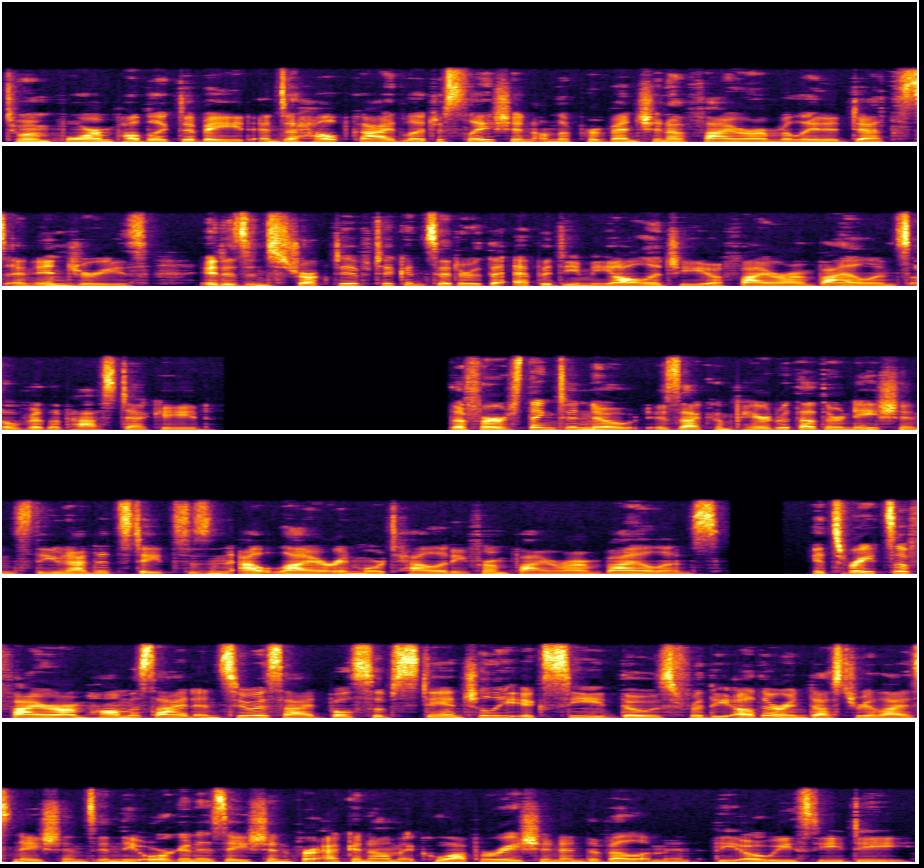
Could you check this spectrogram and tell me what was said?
To inform public debate and to help guide legislation on the prevention of firearm related deaths and injuries, it is instructive to consider the epidemiology of firearm violence over the past decade. The first thing to note is that compared with other nations, the United States is an outlier in mortality from firearm violence. Its rates of firearm homicide and suicide both substantially exceed those for the other industrialized nations in the Organization for Economic Cooperation and Development, the OECD.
